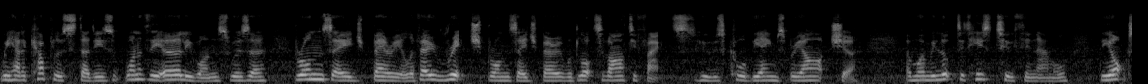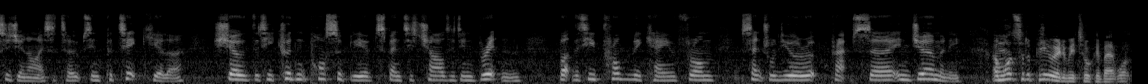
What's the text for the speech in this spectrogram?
We had a couple of studies. One of the early ones was a Bronze Age burial, a very rich Bronze Age burial with lots of artefacts, who was called the Amesbury Archer. And when we looked at his tooth enamel, the oxygen isotopes in particular showed that he couldn't possibly have spent his childhood in Britain but that he probably came from Central Europe, perhaps uh, in Germany. And what sort of period are we talking about? What,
